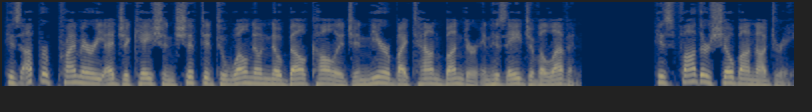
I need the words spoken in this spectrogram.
His upper primary education shifted to well-known Noble College in nearby town Bandar in his age of 11. His father Shobhanadri,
